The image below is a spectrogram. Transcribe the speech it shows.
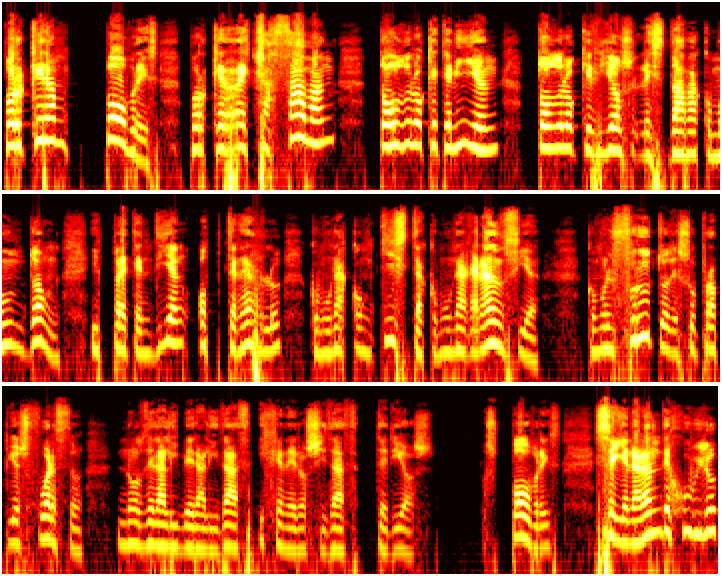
Porque eran pobres, porque rechazaban todo lo que tenían, todo lo que Dios les daba como un don, y pretendían obtenerlo como una conquista, como una ganancia, como el fruto de su propio esfuerzo, no de la liberalidad y generosidad de Dios. Los pobres se llenarán de júbilo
